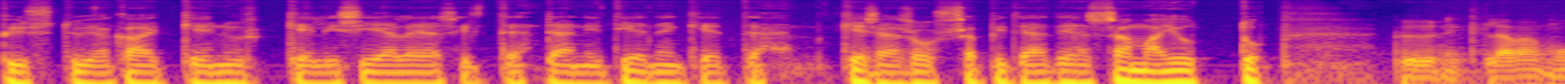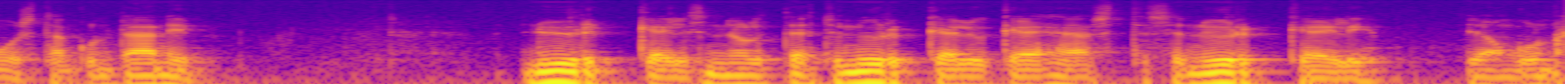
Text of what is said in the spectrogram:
pystyy ja kaikkea nyrkkeili siellä. Ja sitten Danny tietenkin, että kesäsossa pitää tehdä sama juttu. Pyynikillä mä muistan, kun Danny nyrkkeili, sinne oli tehty nyrkkeilykehä ja sitten se nyrkkeili jonkun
